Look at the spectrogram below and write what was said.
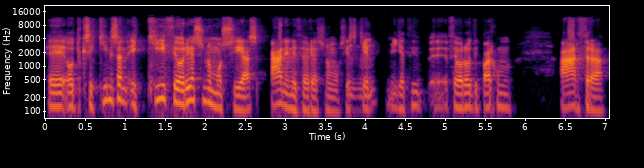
ε, ότι ξεκίνησαν εκεί η θεωρία συνωμοσίας, αν είναι η θεωρία συνωμοσίας, Μμμ. και γιατί ε, θεωρώ ότι υπάρχουν άρθρα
